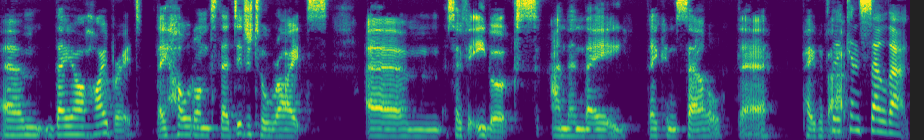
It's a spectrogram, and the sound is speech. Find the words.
um, they are hybrid. They hold on to their digital rights, um, so for ebooks, and then they they can sell their paperback. They can sell that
